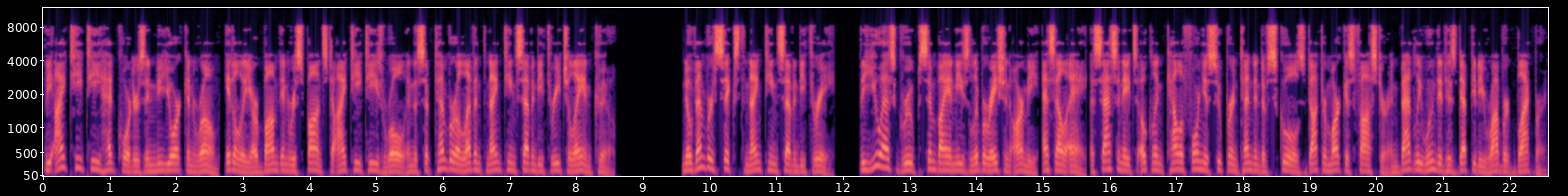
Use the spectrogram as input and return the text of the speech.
The ITT headquarters in New York and Rome, Italy are bombed in response to ITT's role in the September 11, 1973 Chilean coup. November 6, 1973. The U.S. group Symbionese Liberation Army SLA assassinates Oakland, California Superintendent of Schools Dr. Marcus Foster and badly wounded his deputy Robert Blackburn.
